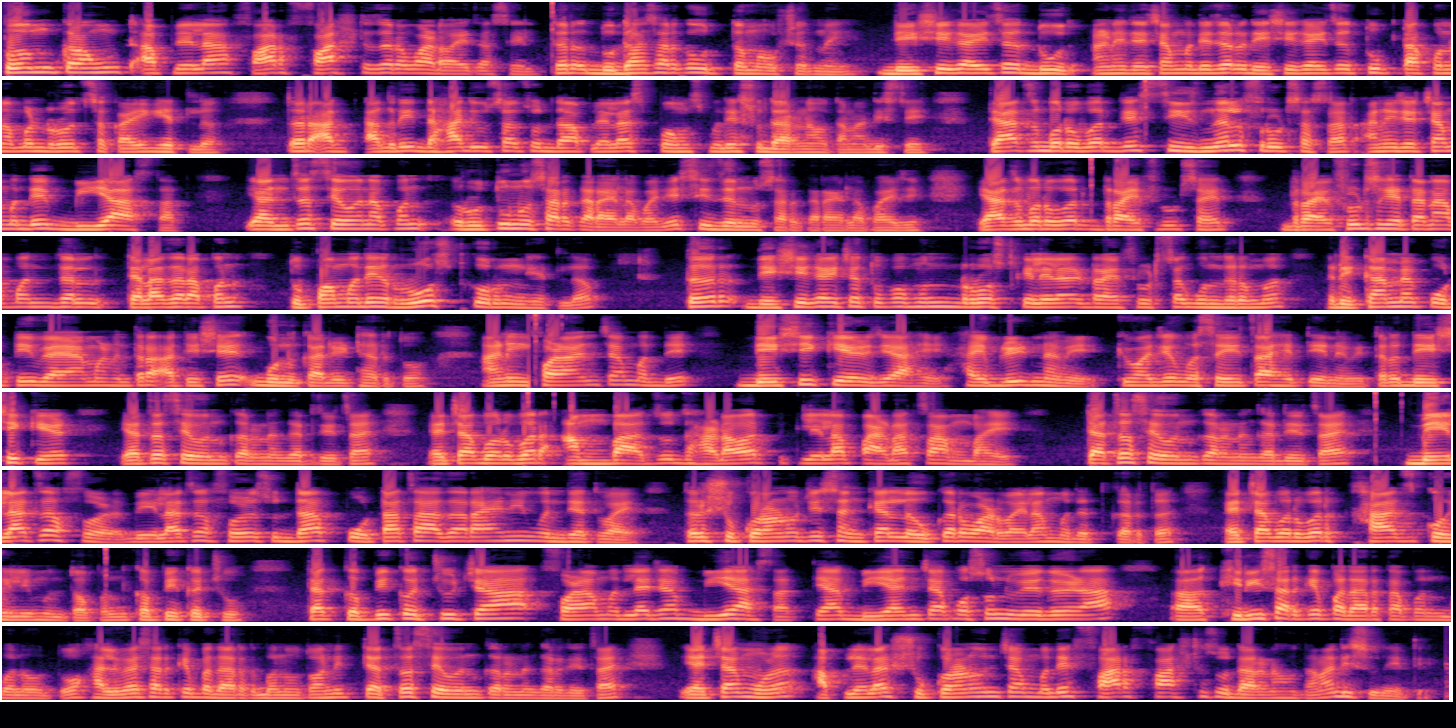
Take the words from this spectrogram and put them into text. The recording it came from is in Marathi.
स्पर्म काउंट आपल्याला फार फास्ट जर वाढवायचं असेल तर दुधासारखं उत्तम औषध नाही. देशी गाईचं दूध आणि त्याच्यामध्ये जर देशी गाईचं तूप टाकून आपण रोज सकाळी घेतलं तर अगदी दहा दिवसात सुद्धा आपल्याला स्पर्म्समध्ये सुधारणा होताना दिसते. त्याचबरोबर जे सीझनल फ्रुट्स असतात आणि ज्याच्यामध्ये बिया असतात यांचं सेवन आपण ऋतूनुसार करायला पाहिजे सीझननुसार करायला पाहिजे. याचबरोबर ड्रायफ्रुट्स आहेत. ड्रायफ्रुट्स घेताना आपण जर त्याला जर आपण तुपामध्ये रोस्ट करून घेतलं तर देशी गाईच्या तुपामधून रोस्ट केलेला ड्रायफ्रुटचा गुणधर्म रिकाम्या पोटी व्यायामानंतर अतिशय गुणकारी ठरतो. आणि फळांच्या मध्ये देशी केळ जे आहे हायब्रिड नव्हे किंवा जे वसईचं आहे ते नव्हे तर देशी केळ याचं सेवन करणं गरजेचं आहे. याच्याबरोबर आंबा जो झाडावर पिकलेला पाडाचा आंबा आहे त्याचं सेवन करणं गरजेचं आहे. बेलाचं फळ बेलाचं फळ सुद्धा पोटाचा आजार आहे आणि वंध्यत्व आहे. तर शुक्राणूची संख्या लवकर वाढवायला मदत करतं. याच्याबरोबर खाज कोहली म्हणतो आपण कपिकचू. त्या कपिकचूच्या फळामधल्या ज्या बिया असतात त्या बियांच्या पासून वेगवेगळ्या खिरीसारखे पदार्थ आपण बनवतो हलव्यासारखे पदार्थ बनवतो आणि त्याचं सेवन करणं गरजेचं आहे. याच्यामुळं आपल्याला शुक्राणूंच्या मध्ये फार फास्ट सुधारणा होताना दिसून येते.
